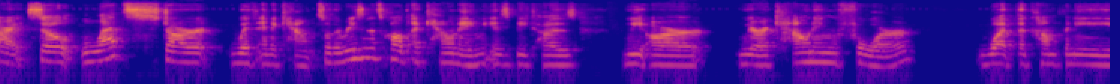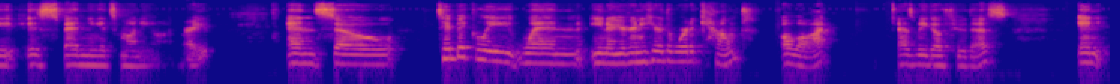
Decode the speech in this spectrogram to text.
All right, so let's start with an account. So the reason it's called accounting is because we are we are accounting for what the company is spending its money on, right? And so typically when, you know, you're going to hear the word account a lot as we go through this. And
